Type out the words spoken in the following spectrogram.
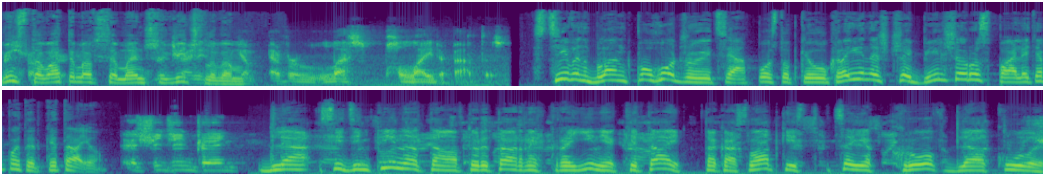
він ставатиме все менш вічливим. Стівен Бланк погоджується, поступки України ще більше розпалять апетит Китаю. Для Сі Цзіньпіна та авторитарних країн, як Китай, така слабкість це як кров для акули.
